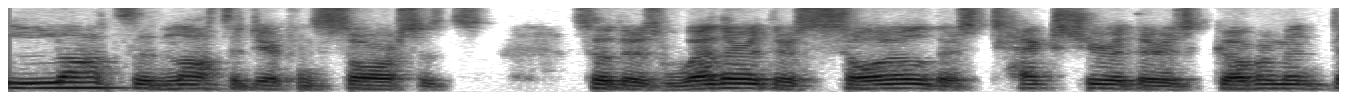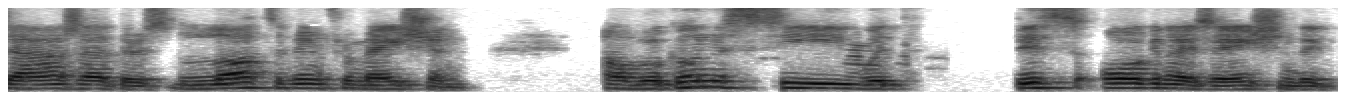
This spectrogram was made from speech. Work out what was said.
lots and lots of different sources. So there's weather, there's soil, there's texture, there's government data, there's lots of information. And we're going to see with this organization, the,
